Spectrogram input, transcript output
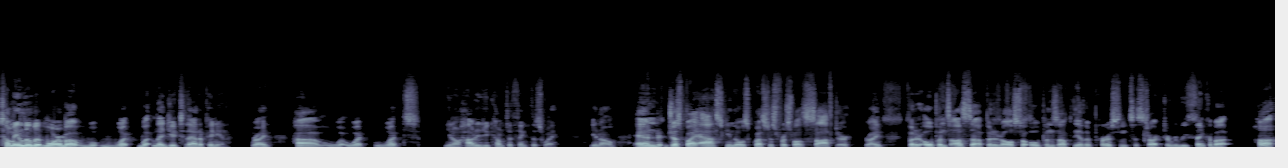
Tell me a little bit more about wh- what what led you to that opinion, right? How what what what you know? How did you come to think this way? You know, and just by asking those questions, first of all, it's softer, right? But it opens us up, but it also opens up the other person to start to really think about, huh?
